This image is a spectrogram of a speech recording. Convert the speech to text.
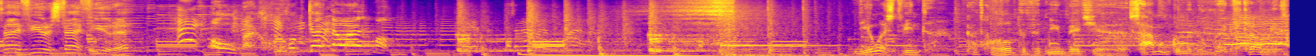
Vijf uur is vijf uur, hè? Oh mijn god, kijk nou uit, man! Die jongen is twintig. Ik had gehoopt dat we het nu een beetje samen konden doen, maar ik vertrouw niet.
